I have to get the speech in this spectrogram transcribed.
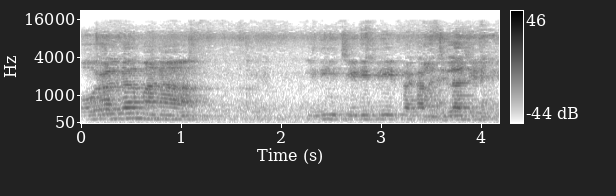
ఓవరాల్గా మన ఇది జీడిపి ప్రకారం జిల్లా జీడిపి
